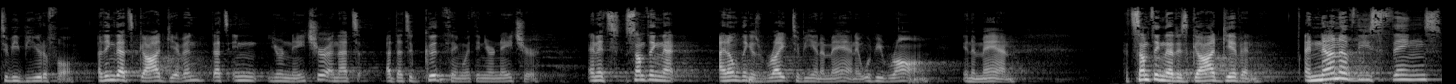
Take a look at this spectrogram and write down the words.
to be beautiful. I think that's God given. That's in your nature, and that's, that's a good thing within your nature. And it's something that I don't think is right to be in a man. It would be wrong in a man. It's something that is God given. And none of these things,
